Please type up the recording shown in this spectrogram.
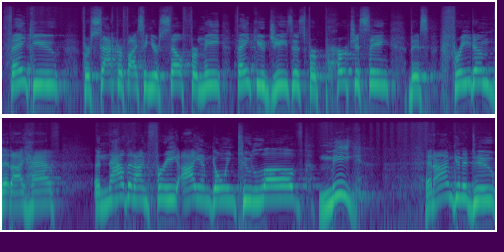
Thank you for sacrificing yourself for me. Thank you, Jesus, for purchasing this freedom that I have. And now that I'm free, I am going to love me. And I'm going to do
